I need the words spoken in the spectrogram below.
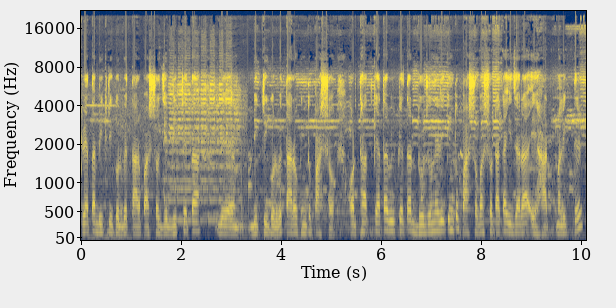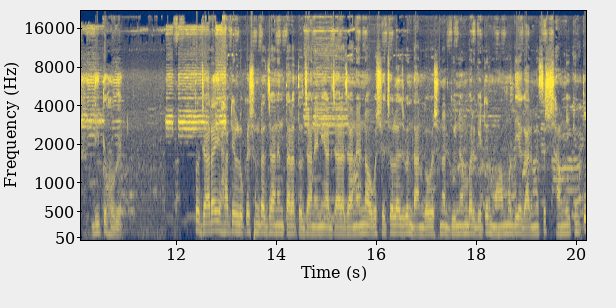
ক্রেতা বিক্রি করবে তার পাঁচশো, যে বিক্রেতা বিক্রি করবে তারও কিন্তু পাঁচশো। অর্থাৎ ক্রেতা বিক্রেতার দুজনেরই কিন্তু পাঁচশো পাঁচশো টাকা ইজারা এই হাট মালিকদের দিতে হবে। তো যারা এই হাটের লোকেশনটা জানেন, তারা তো জানেনই। আর যারা জানেন না, অবশ্যই চলে আসবেন দান গবেষণার দুই নম্বর গেটের মোহাম্মদিয়া গার্মেন্টসের সামনে কিন্তু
